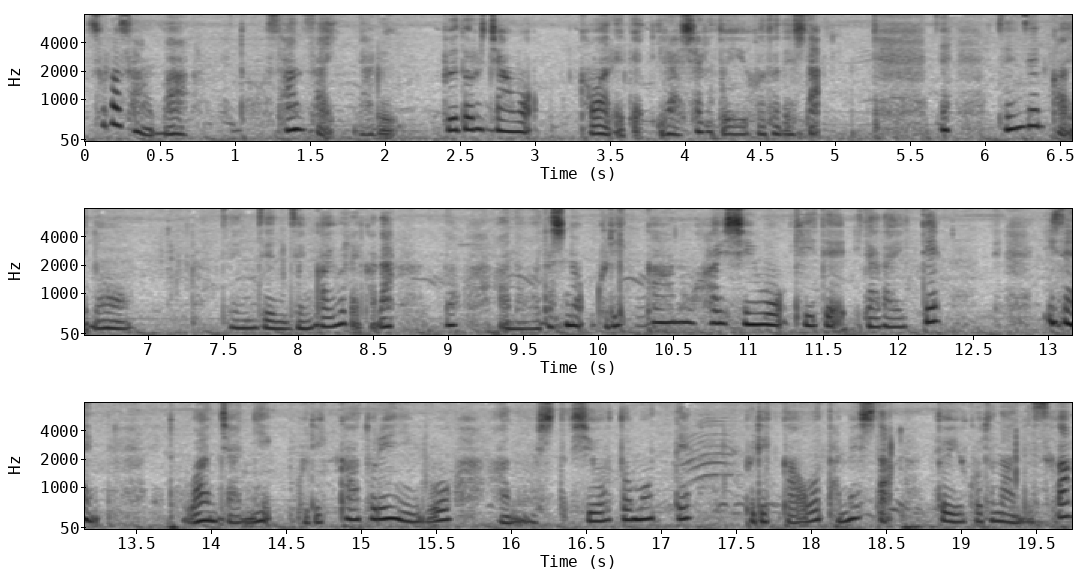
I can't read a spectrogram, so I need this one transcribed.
そらさんは、えーと、3歳になるプードルちゃんを飼われていらっしゃるということでした。で前々回の前々前回ぐらいかなのあの私のクリッカーの配信を聞いていただいて以前ワンちゃんにクリッカートレーニングをあのしようと思ってクリッカーを試したということなんですが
